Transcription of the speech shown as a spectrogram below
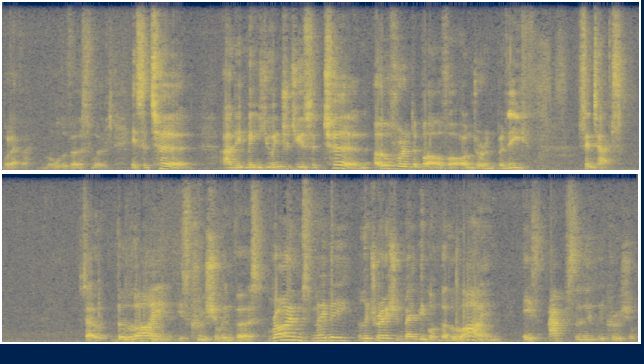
whatever, all the verse words. It's a turn, and it means you introduce a turn over and above or under and beneath syntax. So the line is crucial in verse. Rhymes maybe, alliteration maybe, but the line is absolutely crucial.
